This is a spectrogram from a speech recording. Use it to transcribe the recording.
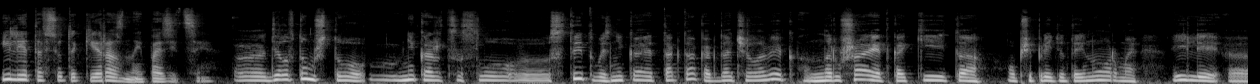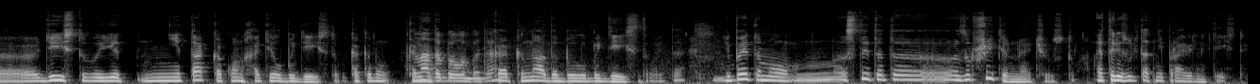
Или это все-таки разные позиции? Э, дело в том, что, мне кажется, слово э, «стыд» возникает тогда, когда человек нарушает какие-то общепринятые нормы, или э, действует не так, как он хотел бы действовать, как ему как надо было бы, да, как надо было бы действовать, да. Mm-hmm. И поэтому стыд это разрушительное чувство, это результат неправильных действий.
